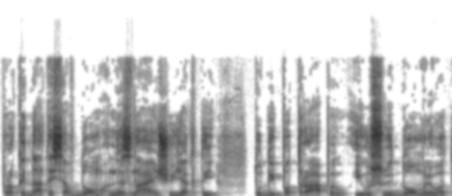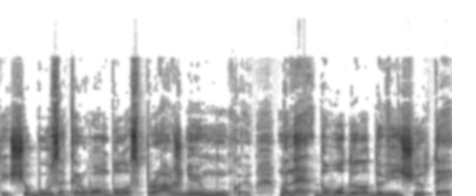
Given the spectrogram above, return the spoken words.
Прокидатися вдома, не знаючи, як ти туди потрапив, і усвідомлювати, що був за кермом, було справжньою мукою. Мене доводило до відчаю те,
